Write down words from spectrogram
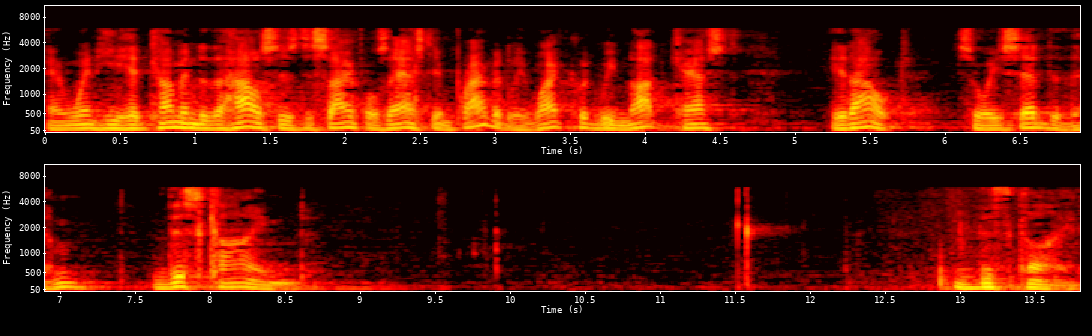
And when he had come into the house, his disciples asked him privately, Why could we not cast it out? So he said to them, This kind. This kind.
